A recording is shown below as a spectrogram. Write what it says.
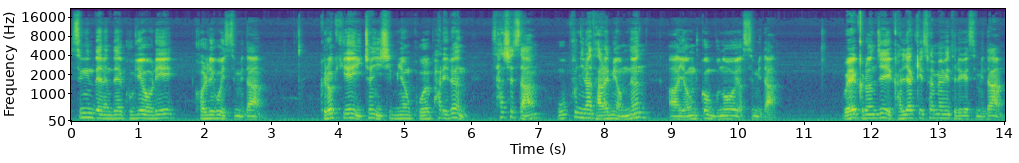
승인되는데 9개월이 걸리고 있습니다. 그렇기에 2022년 9월 8일은 사실상 오픈이나 다름이 없는 아, 영주권 문호였습니다. 왜 그런지 간략히 설명해 드리겠습니다.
